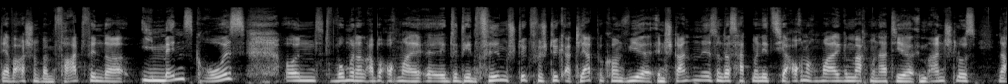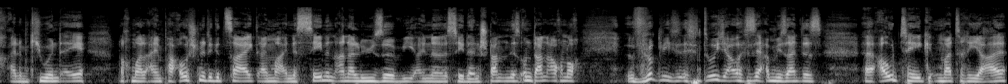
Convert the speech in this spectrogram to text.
Der war schon beim Pfadfinder immens groß und wo man dann aber auch mal äh, den Film Stück für Stück erklärt bekommt, wie er entstanden ist. Und das hat man jetzt hier auch nochmal gemacht. Man hat hier im Anschluss nach einem einem Q&A nochmal ein paar Ausschnitte gezeigt, einmal eine Szenenanalyse, wie eine Szene entstanden ist. Und dann auch noch wirklich durchaus sehr amüsantes äh, Outtake-Material,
